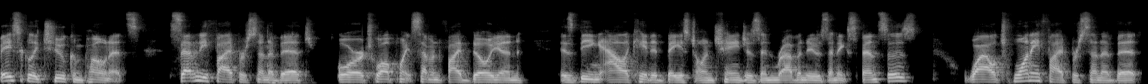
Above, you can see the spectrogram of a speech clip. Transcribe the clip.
basically two components. 75% of it, or 12.75 billion, is being allocated based on changes in revenues and expenses, while 25% of it,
